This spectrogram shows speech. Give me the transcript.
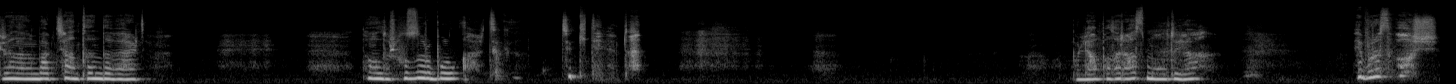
Şükran Hanım bak çantanı da verdim. Ne olur huzur bul artık. Çık git evimden. Bu lambalar az mı oldu ya? E burası boş.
